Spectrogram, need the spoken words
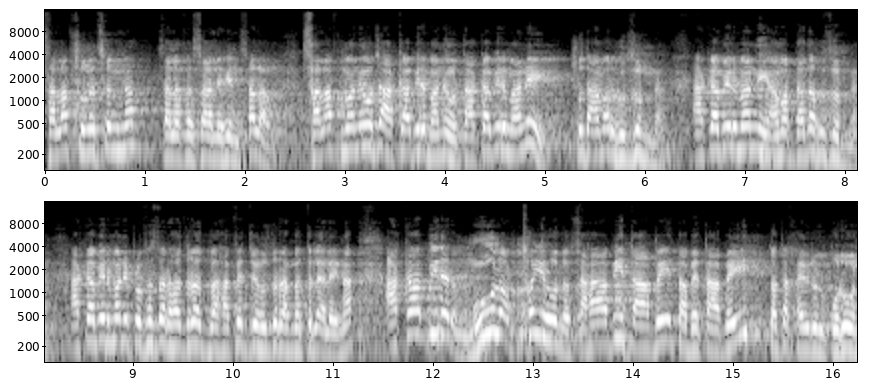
সালাফ শুনেছেন না? সালাফে সালেহীন সালাফ। সালাফ মানেও যে আকাবির মানেও, তা আকাবির মানে শুধু আমার হুজুর না। আকাবির মানে আমার দাদা হুজুর না। আকাবির মানে প্রফেসর হজরত বা হাফেজ যে হুজুর রহমতুল্লাহ আলাই না। আকাবিরের মূল অর্থই হলো সাহাবি, তাবে তাবে তাবেই তথা খাইরুল করুন।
